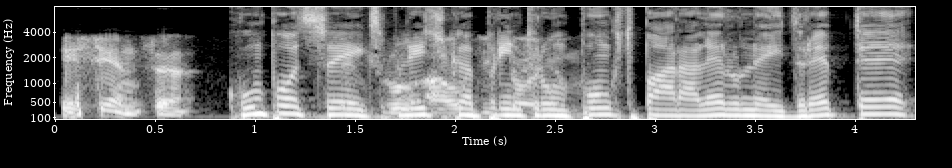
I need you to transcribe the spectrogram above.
esență. Cum poți să explici că auditoriu. printr-un punct paralel unei drepte,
